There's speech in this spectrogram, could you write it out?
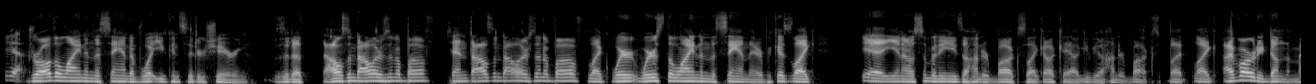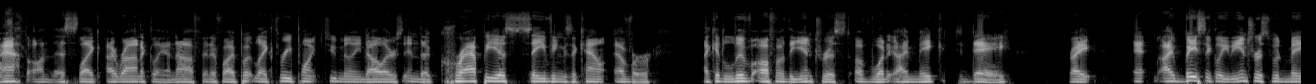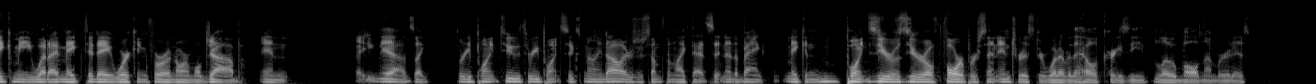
Yeah. Draw the line in the sand of what you consider sharing. Is it a thousand dollars and above? Ten thousand dollars and above? Like where where's the line in the sand there? Because like yeah, you know, somebody needs a hundred bucks, like, okay, I'll give you a hundred bucks. But like, I've already done the math on this, like, ironically enough. And if I put like $3.2 million in the crappiest savings account ever, I could live off of the interest of what I make today, right? And I basically, the interest would make me what I make today working for a normal job. And yeah, it's like 3.2 3.6 million dollars or something like that sitting in a bank making 0.004% interest or whatever the hell crazy low ball number it is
